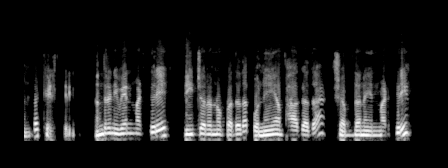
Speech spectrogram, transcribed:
ಅಂತ ಕೇಳ್ತೀರಿ. ಅಂದ್ರೆ ನೀವೇನ್ ಮಾಡ್ತೀರಿ? ಟೀಚರ್ ಅನ್ನೋ ಪದದ ಕೊನೆಯ ಭಾಗದ ಶಬ್ದನ ಏನ್ ಮಾಡ್ತೀರಿ?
